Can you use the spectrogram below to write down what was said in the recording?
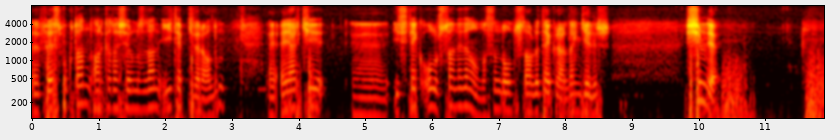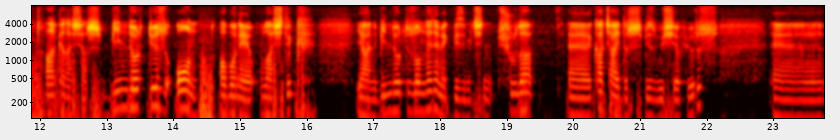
E, Facebook'tan arkadaşlarımızdan iyi tepkiler aldım. E, eğer ki e, istek olursa neden olmasın Don't Starve'da tekrardan gelir. Şimdi Arkadaşlar 1410 aboneye ulaştık. Yani 1410 ne demek bizim için? Şurada eee, kaç aydır biz bu işi yapıyoruz? Eee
